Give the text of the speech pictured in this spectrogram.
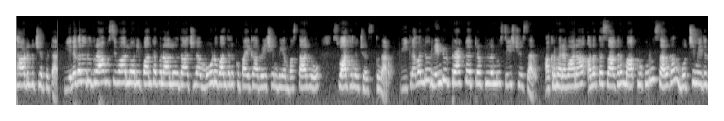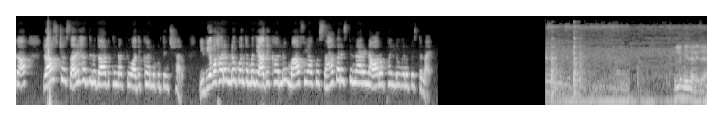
దాడులు చేపట్టారు. ఎనగలూరు గ్రామ శివార్లోని పంట పొలాల్లో దాచిన మూడు వందలకు పైగా రేషన్ బియ్యం బస్తాలను స్వాధీనం చేసుకున్నారు. ఈ క్రమంలో రెండు ట్రాక్టర్ ట్రక్కులను సీజ్ చేశారు. అక్రమ రవాణా అనంతసాగరం ఆత్మకూరు సంఘం బుచ్చి మీదుగా రాష్ట్ర సరిహద్దులు దాటుతున్నట్లు అధికారులు గుర్తించారు. ఈ వ్యవహారంలో కొంతమంది అధికారులు మాఫియాకు సహకరిస్తున్నారన్న ఆరోపణలు వినిపిస్తున్నాయి. ఇల్లు మీదేనా ఇదే?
